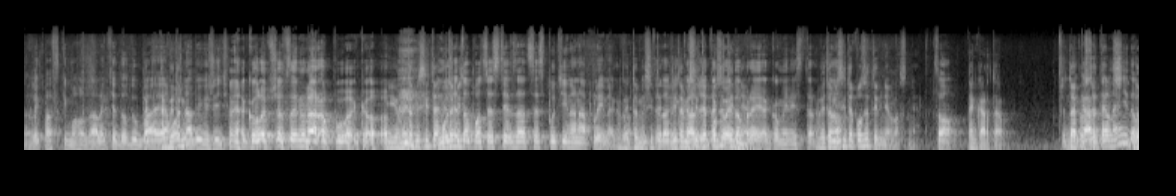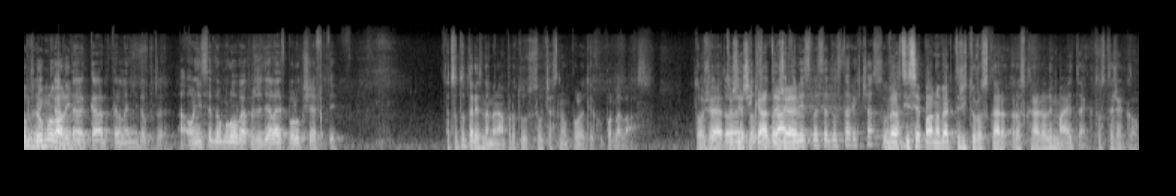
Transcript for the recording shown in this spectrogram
Lipavský mohl zaletět do Dubaje tak, tak a možná by vyřídil nějakou lepší cenu na ropu. Jako. Jo, vy to myslíte, a může vy to, to po cestě vzat se z Putina na plyn. Jako. Vy to myslíte, říkal, vy to myslíte že pozitivně. takový dobrý jako minister. Vy to Co? myslíte pozitivně vlastně. Co? Ten kartel. Že to je prostě kartel není dobře. Domluva kartel, kartel není dobře. A oni se domluvají, protože dělají spolu kšefty. A co to tedy znamená pro tu současnou politiku podle vás? To, že, to, to, to že říkáte, to se že jsme se do starých časů. Vrací ne? se pánové, kteří tu rozkrádali majetek, to jste řekl.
